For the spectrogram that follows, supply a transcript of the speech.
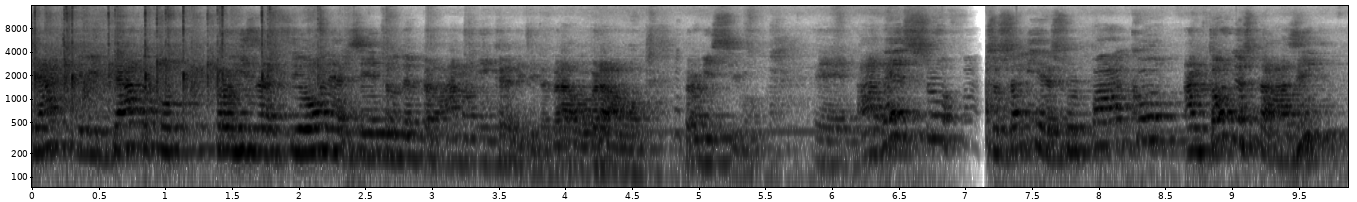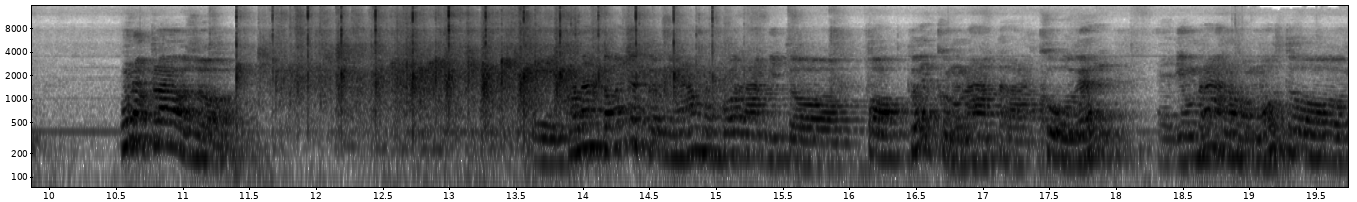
Anche iniziato con improvvisazione al centro del brano, incredibile, bravo, bravo, bravissimo. Eh, adesso faccio salire sul palco Antonio Stasi, un applauso! E con Antonio torniamo un po' all'ambito pop con un'altra cover eh, di un brano molto,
